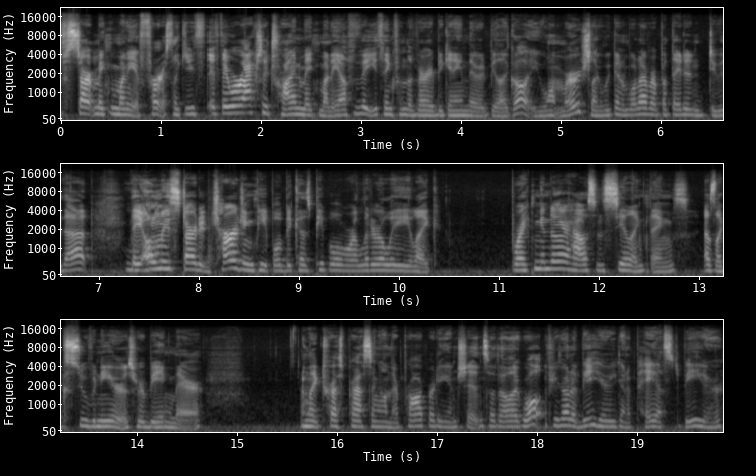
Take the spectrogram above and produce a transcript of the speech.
start making money at first. Like, you th- if they were actually trying to make money off of it, you think from the very beginning they would be like, "Oh, you want merch? Like, we can whatever." But they didn't do that. They only started charging people because people were literally like breaking into their house and stealing things as like souvenirs for being there and like trespassing on their property and shit. And so they're like, well, if you're gonna be here, you're gonna pay us to be here.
